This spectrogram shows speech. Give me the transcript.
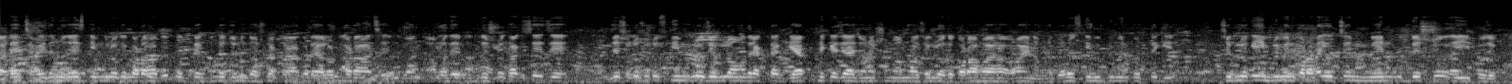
তাদের চাহিদা অনুযায়ী স্কিমগুলোকে করা হবে। প্রত্যেক বুথের জন্য দশ লাখ টাকা করে অ্যালট করা আছে এবং আমাদের উদ্দেশ্য থাকছে যে যে ছোটো ছোটো স্কিমগুলো যেগুলো আমাদের একটা গ্যাপ থেকে যায় অনেক সময় আমরা সেগুলো তো করা হয় হয় না। আমরা বড়ো স্কিম ইমপ্লিমেন্ট করতে গিয়ে সেগুলোকে ইমপ্লিমেন্ট করাটাই হচ্ছে মেন উদ্দেশ্য এই প্রজেক্টে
